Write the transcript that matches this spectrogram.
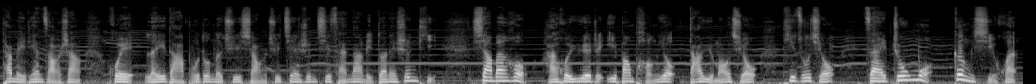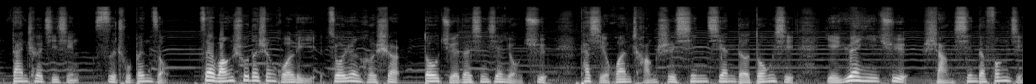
他每天早上会雷打不动的去小区健身器材那里锻炼身体，下班后还会约着一帮朋友打羽毛球、踢足球，在周末更喜欢单车骑行，四处奔走。在王叔的生活里，做任何事儿都觉得新鲜有趣。他喜欢尝试新鲜的东西，也愿意去赏新的风景。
